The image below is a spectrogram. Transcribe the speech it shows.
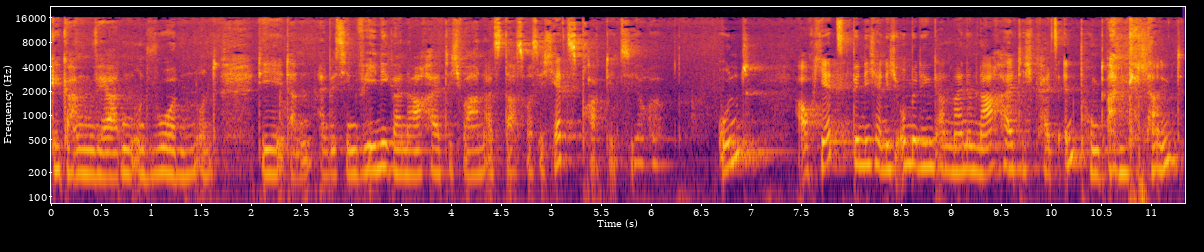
gegangen werden und wurden und die dann ein bisschen weniger nachhaltig waren als das, was ich jetzt praktiziere. Und auch jetzt bin ich ja nicht unbedingt an meinem Nachhaltigkeitsendpunkt angelangt.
